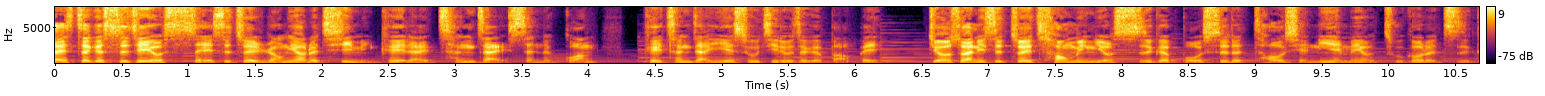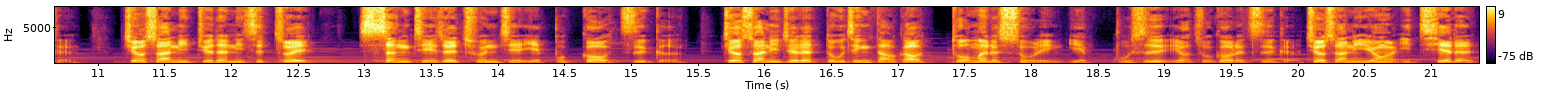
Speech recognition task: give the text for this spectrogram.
在这个世界有谁是最荣耀的器皿，可以来承载神的光，可以承载耶稣基督这个宝贝？就算你是最聪明，有十个博士的头衔，你也没有足够的资格。就算你觉得你是最圣洁、最纯洁，也不够资格。就算你觉得读经祷告多么的属灵，也不是有足够的资格。就算你拥有一切的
